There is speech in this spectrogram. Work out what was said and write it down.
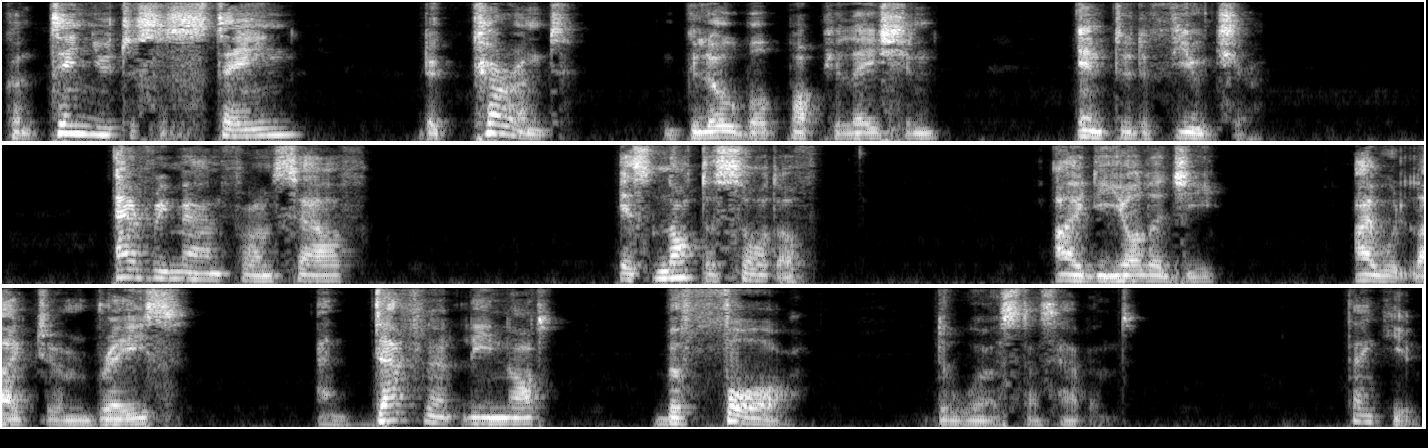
continue to sustain the current global population into the future. Every man for himself is not the sort of ideology I would like to embrace and definitely not before the worst has happened. Thank you.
